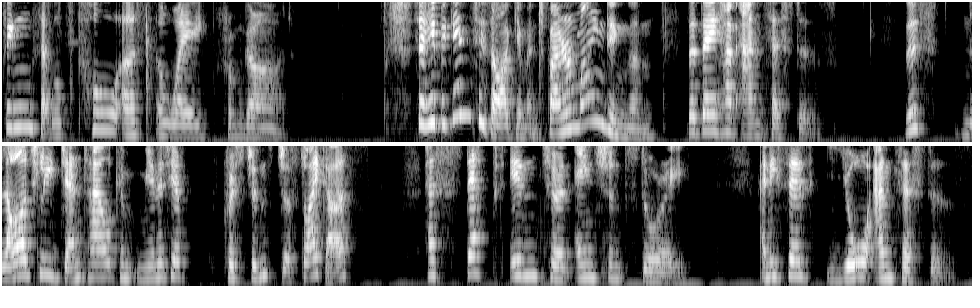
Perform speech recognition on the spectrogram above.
things that will pull us away from God. So he begins his argument by reminding them that they have ancestors. This largely Gentile community of Christians, just like us, has stepped into an ancient story. And he says, Your ancestors.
